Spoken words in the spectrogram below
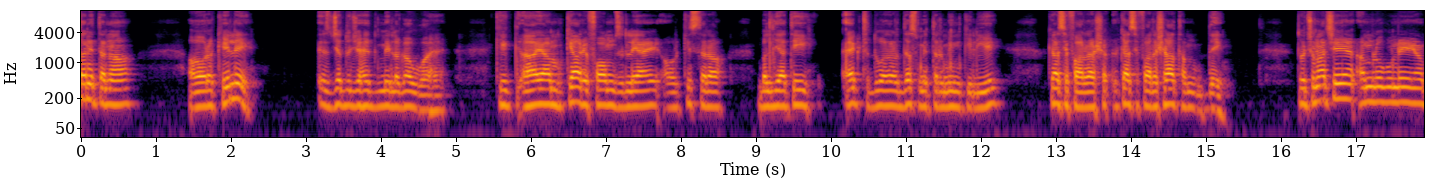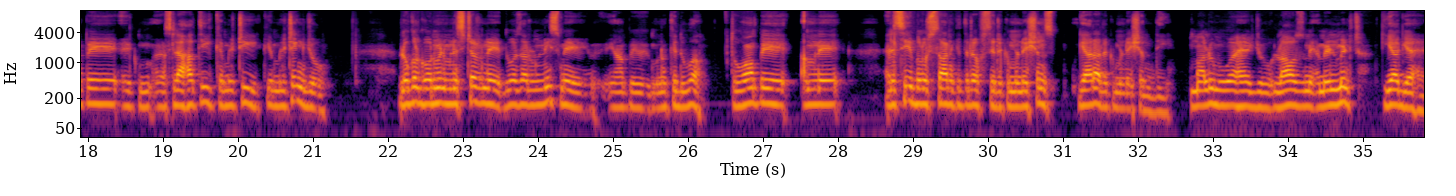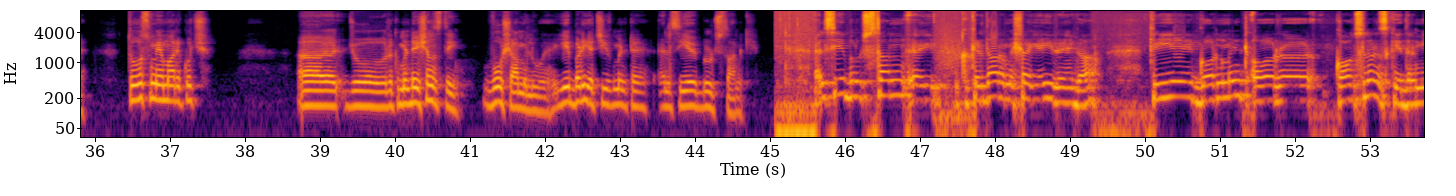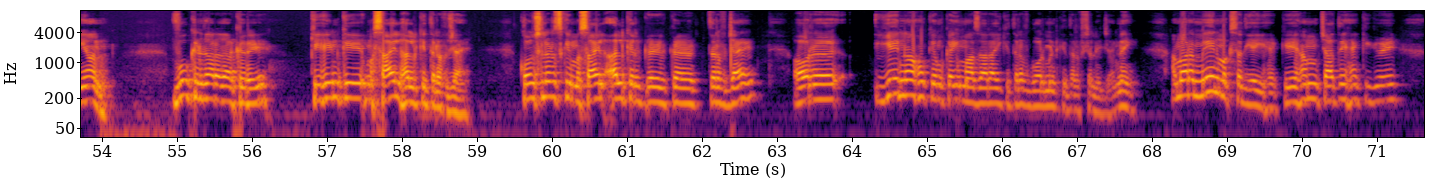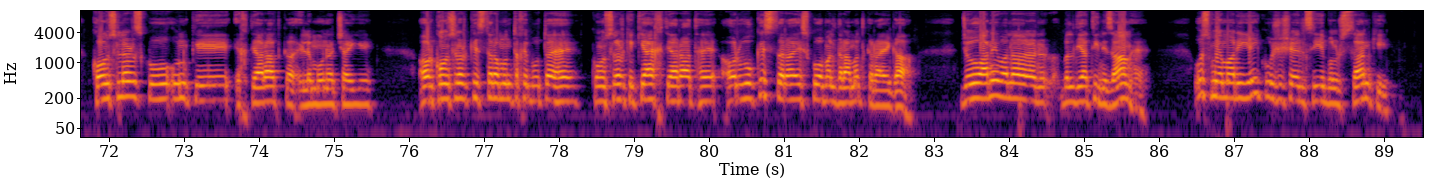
तन तना और अकेले इस जद्दोजहद में लगा हुआ है कि आया हम क्या रिफॉर्म्स ले आएँ और किस तरह बल्दियाती एक्ट 2010 में तरमीम के लिए क्या सिफारश, क्या सिफारशात हम दें। तो चुनाचे हम लोगों ने यहाँ पे एक असलाहती कमेटी की मीटिंग जो लोकल गवर्नमेंट मिनिस्टर ने 2019 में यहाँ पे मनद हुआ। तो वहाँ पे हमने एल सी बलूचिस्तान की तरफ़ से रिकमेंडेशन ग्यारह रिकमेंडेशन दी। मालूम हुआ है जो लॉज में अमेंडमेंट किया गया है। तो उसमें हमारे कुछ आ, जो रिकमेंडेशंस थी वो शामिल हुए हैं। ये बड़ी अचीवमेंट है एल सी ए बलूचिस्तान की। एल सी ए बलूचिस्तान का किरदार हमेशा यही रहेगा कि ये गवर्नमेंट और काउंसलर्स के दरमियान वो किरदार अदा करे कि इनके मसाइल हल की तरफ़ जाएँ। काउंसलर्स के मसाइल हल कर, तरफ़ जाएँ और ये ना हो कि हम कहीं माजाराई की तरफ़ गवर्नमेंट की तरफ़ चले जाएँ। नहीं। हमारा मेन मकसद यही है कि हम चाहते हैं कि काउंसलर्स को उनके इख्तियार का इलम होना चाहिए। और कौंसलर किस तरह मंतखब होता है? कौंसलर के क्या इख्तियार है? और वो किस तरह इसको अमल दरामद कराएगा? जो आने वाला बल्दियाती निज़ाम है, उसमें हमारी यही कोशिश है एल सी बलूचिस्तान की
